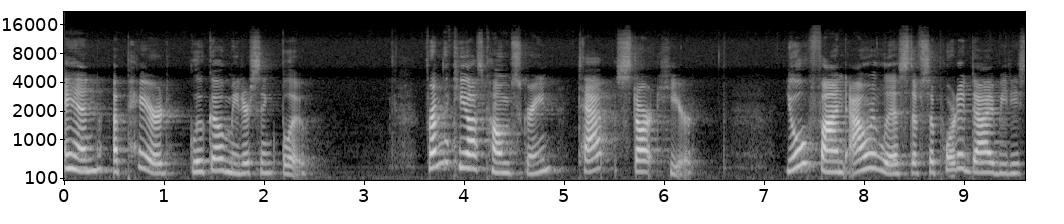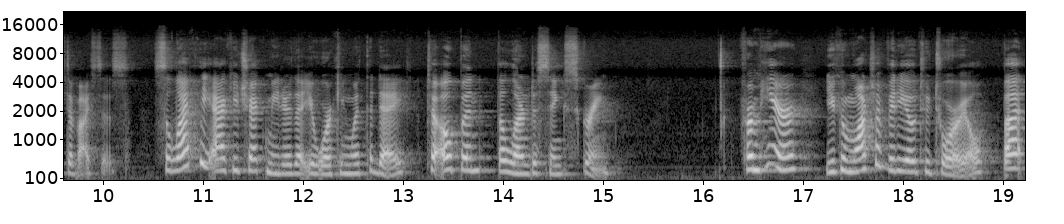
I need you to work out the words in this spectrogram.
and a paired Glooko MeterSync Blue. From the kiosk home screen, tap Start Here. You'll find our list of supported diabetes devices. Select the Accu-Chek meter that you're working with today to open the Learn to Sync screen. From here, you can watch a video tutorial, but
